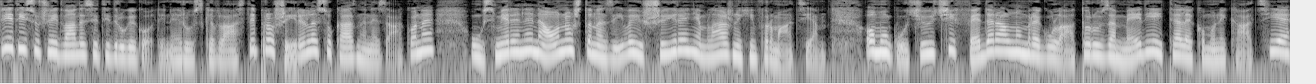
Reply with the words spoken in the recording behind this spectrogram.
2022. godine ruske vlasti proširile su kaznene zakone usmjerene na ono što nazivaju širenjem lažnih informacija, omogućujući federalnom regulatoru za medije i telekomunikacije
